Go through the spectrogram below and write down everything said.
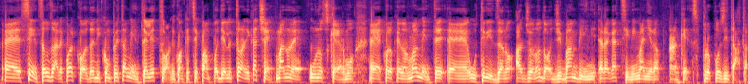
eh, senza usare qualcosa di completamente elettronico anche se qua un po' di elettronica c'è ma non è uno schermo eh, quello che normalmente eh, utilizzano al giorno d'oggi bambini e ragazzini in maniera anche spropositata.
